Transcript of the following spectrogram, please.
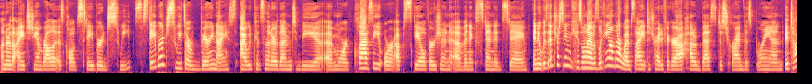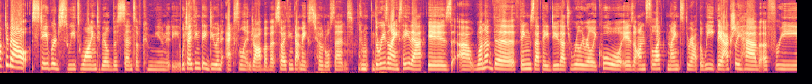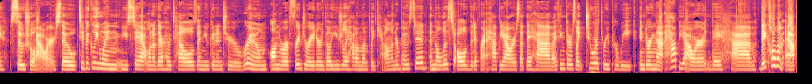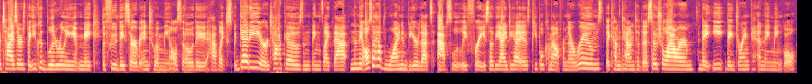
under the IHG umbrella is called Staybridge Suites. Staybridge Suites are very nice. I would consider them to be a more classy or upscale version of an extended stay. And it was interesting because when I was looking on their website to try to figure out how to best describe this brand, it talked about Staybridge Suites wanting to build this sense of community, which I think they do an excellent job of it. So I think that makes total sense. And the reason I say that is uh, one of the things that they do that's really, really cool is on select nights throughout the week, they actually have a free social hour. So typically, when you stay at one of their hotels and you get into your room, on the refrigerator, they'll usually have a monthly calendar posted and they'll list all of the different happy hours that they have. I think there's like two or three per week. And during that happy hour, they have, they call them appetizers, but you could literally make the food they serve into a meal. So they have like spaghetti or tacos and things like that. And then they also have wine and beer that's absolutely free. So the idea is people come out from their rooms, they come down to the social hour, they eat, they drink, and they mingle,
